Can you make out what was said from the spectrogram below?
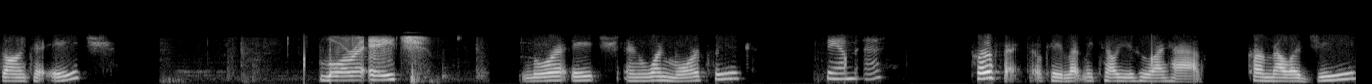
Santa H. Laura H. Laura H. And one more, please. Sam S. Perfect. Okay, let me tell you who I have Carmela G.,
